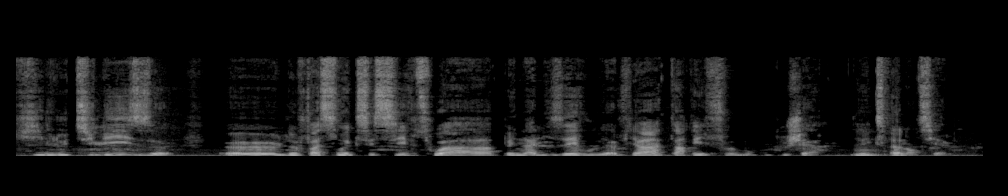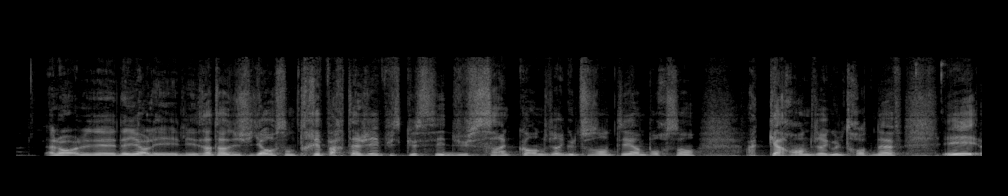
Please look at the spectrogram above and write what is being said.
qui l'utilisent de façon excessive soient pénalisés via un tarif beaucoup plus cher, mhm. exponentiel. Alors d'ailleurs, les, les internautes du Figaro sont très partagés puisque c'est du 50,61% à 40,39%. Et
